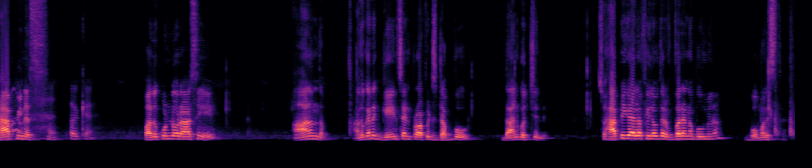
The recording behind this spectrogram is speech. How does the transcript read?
హ్యాపీనెస్ ఓకే పదకొండో రాశి ఆనందం. అందుకని గెయిన్స్ అండ్ ప్రాఫిట్స్ డబ్బు దానికి వచ్చింది సో హ్యాపీగా ఎలా ఫీల్ అవుతారు? ఎవరైనా భూమి మీద బొమ్మలు ఇస్తారు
